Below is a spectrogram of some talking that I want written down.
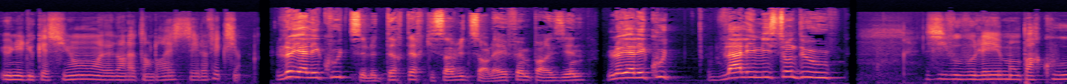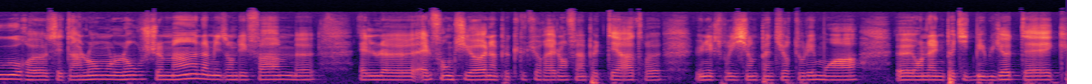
une éducation euh, dans la tendresse et l'affection. L'œil à l'écoute. C'est le terre-terre qui s'invite sur la FM parisienne. L'œil à l'écoute. V'là l'émission de ouf. Si vous voulez, mon parcours, euh, c'est un long, long chemin. La Maison des Femmes, euh, elle, euh, elle fonctionne, un peu culturelle. On fait un peu de théâtre, une exposition de peinture tous les mois. on a une petite bibliothèque.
